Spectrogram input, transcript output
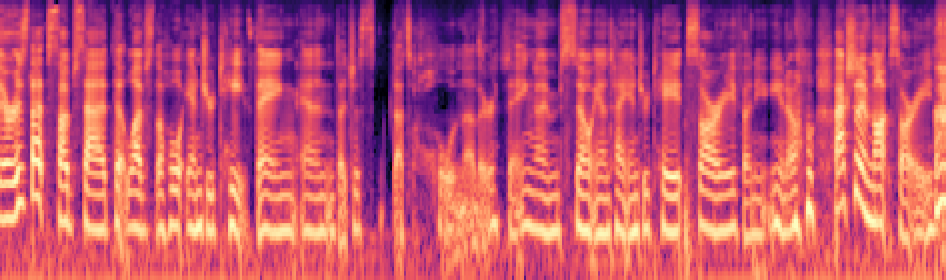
there is that subset that loves the whole Andrew Tate thing. And that just, that's a whole nother thing. I'm so anti Andrew Tate. Sorry if any, you know, actually, I'm not sorry.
